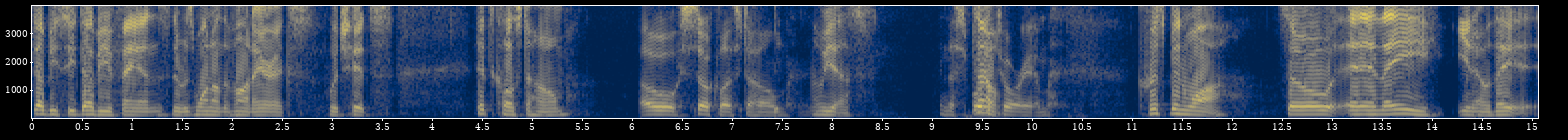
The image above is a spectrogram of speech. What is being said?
WCW fans there was one on the Von Erichs which hits hits close to home Oh, so close to home oh yes in the sportatorium. Chris Benoit. So, and they, you know, they,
